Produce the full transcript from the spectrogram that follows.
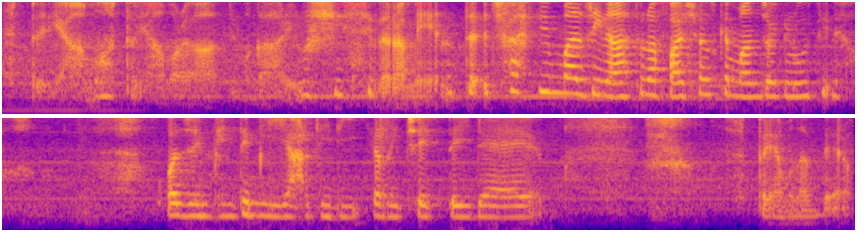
speriamo, speriamo ragazzi magari riuscissi veramente. Cioè immaginate una fashion che mangia glutine ho già in mente miliardi di ricette, idee. Speriamo davvero.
